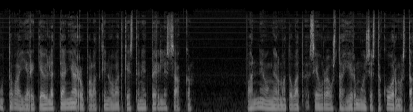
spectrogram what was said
mutta vaijerit ja yllättäen jarrupalatkin ovat kestäneet perille saakka. Vanneongelmat ovat seurausta hirmuisesta kuormasta.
